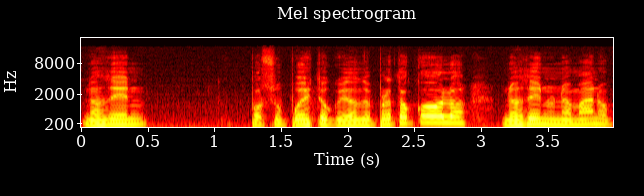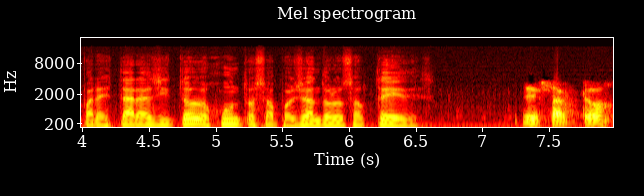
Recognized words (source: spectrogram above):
nos den por supuesto cuidando el protocolo, nos den una mano para estar allí todos juntos apoyándolos a ustedes. Exacto,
